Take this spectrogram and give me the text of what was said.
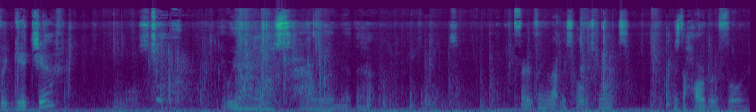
We get you? Lost. We are lost. I will admit that. Favorite thing about this whole experience is the hardwood floors.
